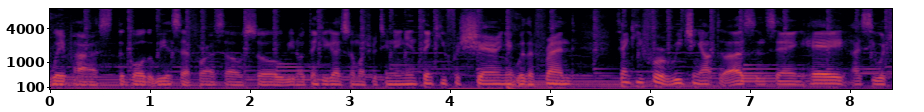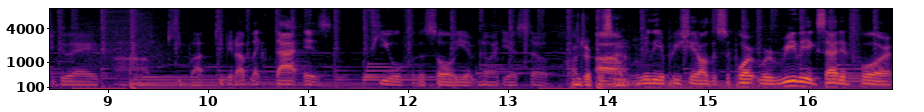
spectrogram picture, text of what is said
way past the goal that we had set for ourselves. So, you know, thank you guys so much for tuning in. Thank you for sharing it with a friend. Thank you for reaching out to us and saying, "Hey, I see what you're doing. Um, keep up, keep it up." Like that is fuel for the soul. You have no idea. So, 100%. um, really appreciate all the support. We're really excited for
